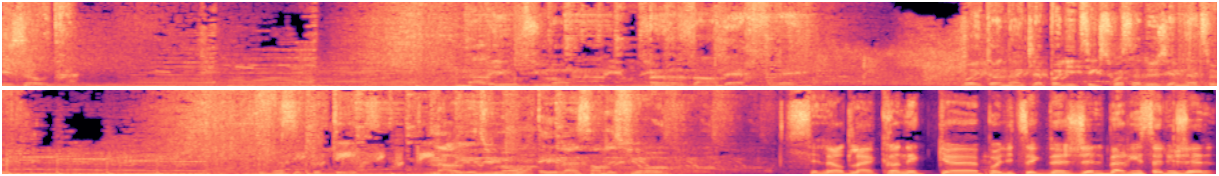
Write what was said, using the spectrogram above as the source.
les autres. Mario Dumont, un vent d'air frais. Pas étonnant que la politique soit sa deuxième nature. Vous écoutez Mario Dumont et Vincent Dessureau. C'est l'heure de la chronique euh, politique de Gilles Barry. Salut Gilles.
